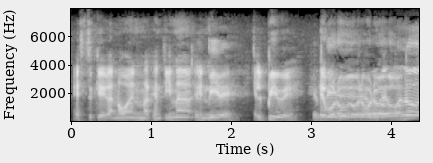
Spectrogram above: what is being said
este que ganó en Argentina. El pibe. El pibe. El, el boludo. El boludo, el boludo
